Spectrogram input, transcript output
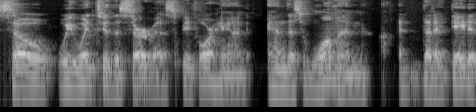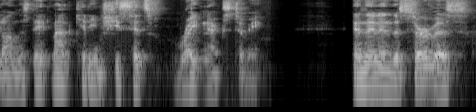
So we went to the service beforehand, and this woman that I dated on this date, not kidding, she sits right next to me. And then in the service,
